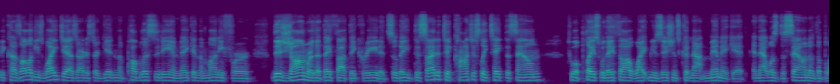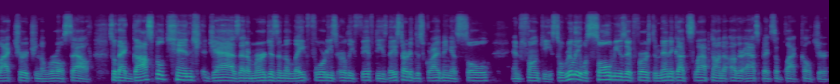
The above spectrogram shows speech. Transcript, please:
because all of these white jazz artists are getting the publicity and making the money for this genre that they thought they created. So they decided to consciously take the sound to a place where they thought white musicians could not mimic it. And that was the sound of the Black church in the rural South. So that gospel tinged jazz that emerges in the late 40s, early 50s, they started describing as soul and funky. So really it was soul music first, and then it got slapped onto other aspects of Black culture.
